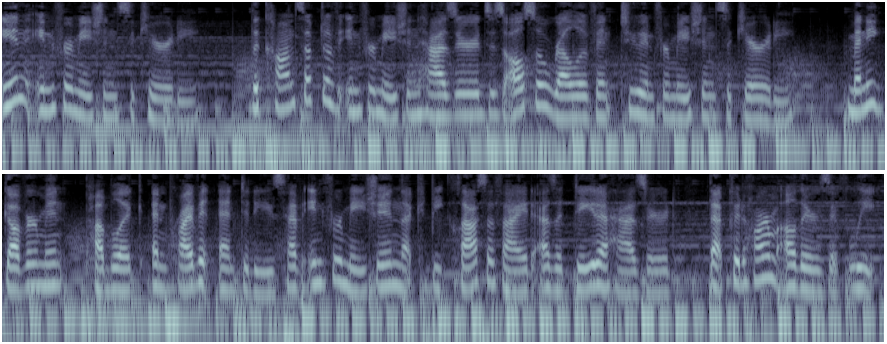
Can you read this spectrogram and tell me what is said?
In information security, the concept of information hazards is also relevant to information security. Many government, public, and private entities have information that could be classified as a data hazard that could harm others if leaked.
